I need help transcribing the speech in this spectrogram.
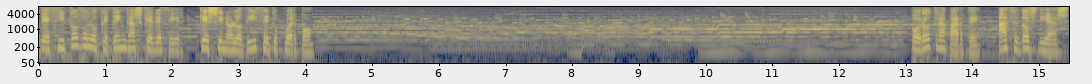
decí todo lo que tengas que decir, que si no lo dice tu cuerpo, Por otra parte, hace dos días,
